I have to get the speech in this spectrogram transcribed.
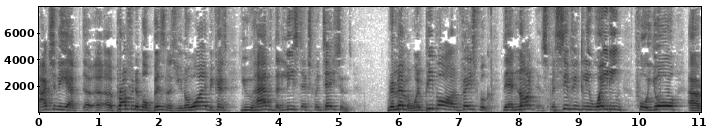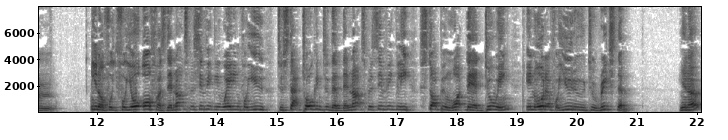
actually a, a, a profitable business. You know why? Because you have the least expectations. Remember, when people are on Facebook, they're not specifically waiting for your, um, you know, for, for your offers. They're not specifically waiting for you to start talking to them. They're not specifically stopping what they're doing in order for you to, to reach them. You know?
